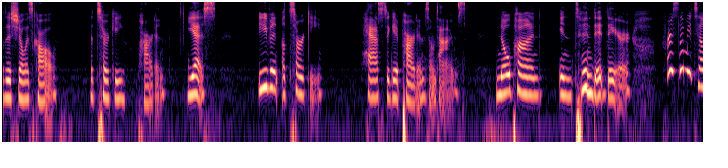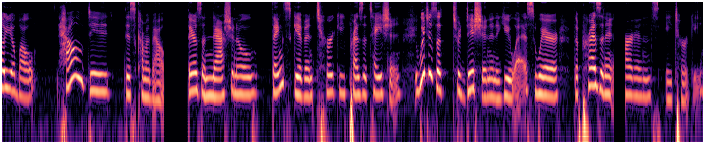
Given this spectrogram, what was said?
This show is called A Turkey Pardon. Yes, even a turkey has to get pardoned sometimes. No pun intended there. First, let me tell you about how did this come about? There's a national Thanksgiving turkey presentation, which is a tradition in the US where the president pardons a turkey.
